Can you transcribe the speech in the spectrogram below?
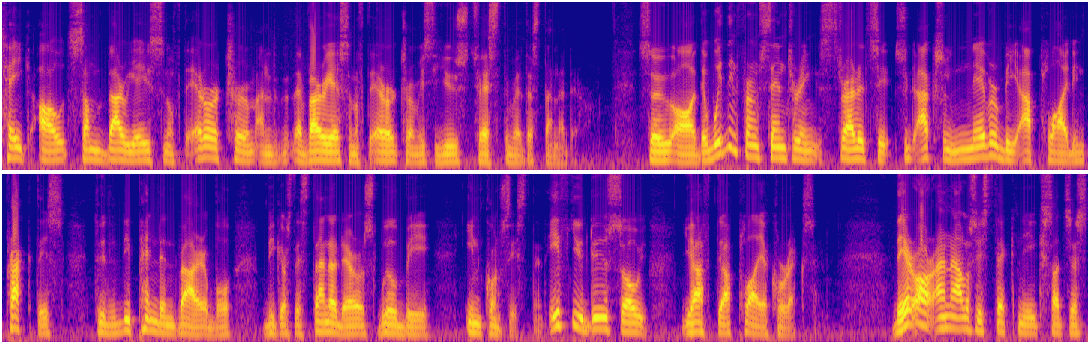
take out some variation of the error term and the variation of the error term is used to estimate the standard error. So uh, the within firm centering strategy should actually never be applied in practice to the dependent variable because the standard errors will be inconsistent. If you do so, you have to apply a correction. There are analysis techniques such as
